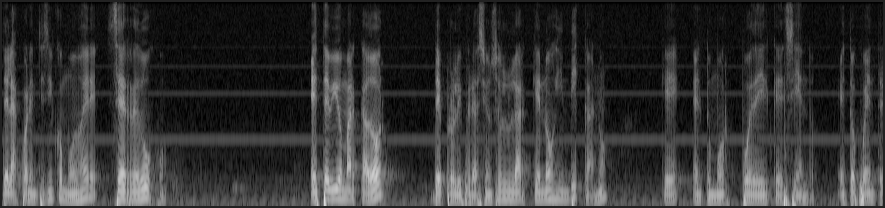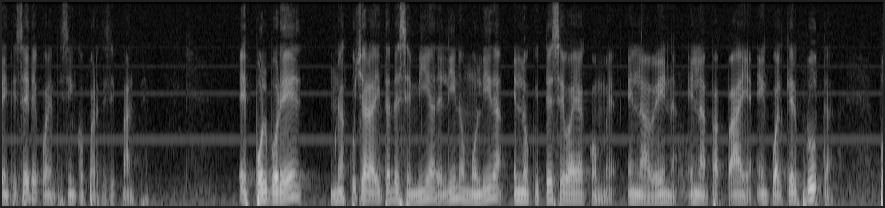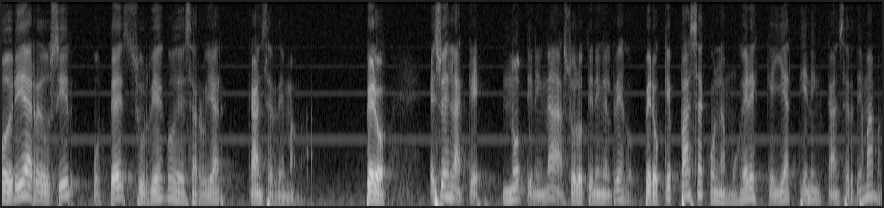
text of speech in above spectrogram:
de las 45 mujeres se redujo este biomarcador de proliferación celular que nos indica ¿no? que el tumor puede ir creciendo. Esto fue en 36 de 45 participantes. Espolvoré unas cucharaditas de semilla de lino molida en lo que usted se vaya a comer, en la avena, en la papaya, en cualquier fruta. Podría reducir usted su riesgo de desarrollar cáncer de mama. Pero eso es la que no tienen nada, solo tienen el riesgo. Pero ¿qué pasa con las mujeres que ya tienen cáncer de mama?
